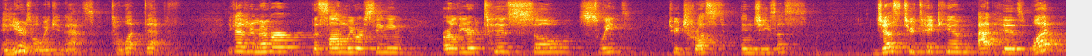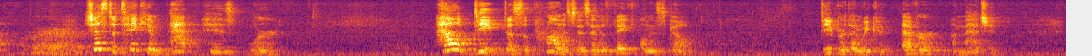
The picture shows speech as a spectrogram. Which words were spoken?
And here's what we can ask To what depth? You guys remember the song we were singing earlier? Tis so sweet to trust in Jesus. Just to take him at his what? Word. Just to take him at his word. How deep does the promises and the faithfulness go? Deeper than we could ever imagine.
